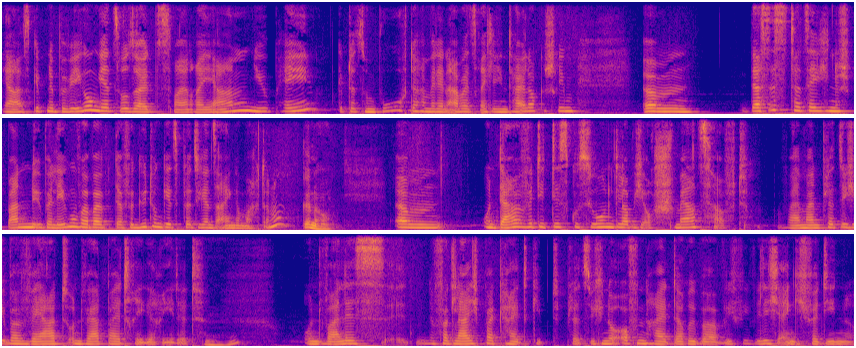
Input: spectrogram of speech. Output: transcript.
Ja, es gibt eine Bewegung jetzt so seit zwei, drei Jahren, New Pay, gibt dazu ein Buch, da haben wir den arbeitsrechtlichen Teil auch geschrieben. Ähm, das ist tatsächlich eine spannende Überlegung, weil bei der Vergütung geht es plötzlich ans Eingemachte. Ne? Genau. Ähm, und da wird die Diskussion, glaube ich, auch schmerzhaft, weil man plötzlich über Wert und Wertbeiträge redet. Mhm. Und weil es eine Vergleichbarkeit gibt, plötzlich eine Offenheit darüber, wie viel will ich eigentlich verdienen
